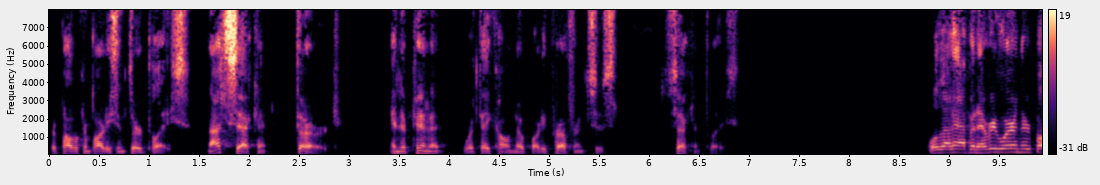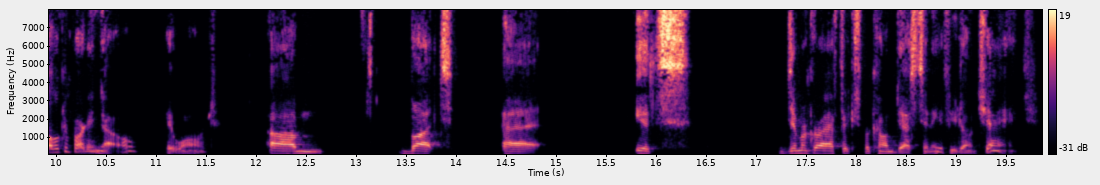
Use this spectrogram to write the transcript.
the Republican Party's in third place, not second, third. Independent, what they call no party preference, is second place. Will that happen everywhere in the Republican Party? No, it won't. Um, but uh, it's demographics become destiny if you don't change.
